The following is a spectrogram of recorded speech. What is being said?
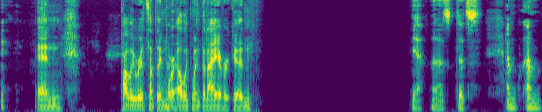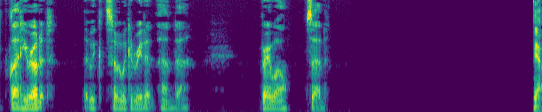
and probably wrote something more Mm-hmm. eloquent than I ever could. Yeah, no, that's that's. I'm I'm glad he wrote it that we could so we could read it and uh, very well said. Yeah.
